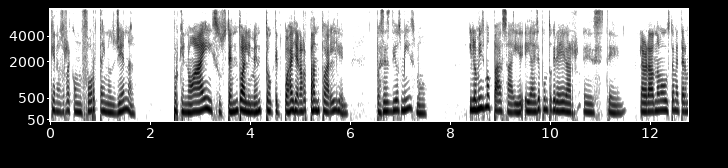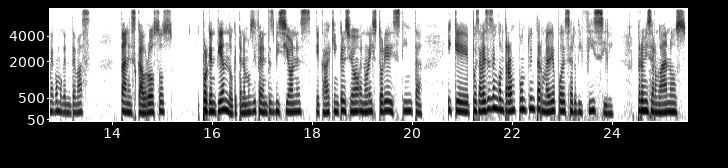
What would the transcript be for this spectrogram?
que nos reconforta y nos llena, porque no hay sustento, alimento que pueda llenar tanto a alguien, pues es Dios mismo. Y lo mismo pasa, y, a ese punto quería llegar, este, la verdad no me gusta meterme como que en temas tan escabrosos, porque entiendo que tenemos diferentes visiones, que cada quien creció en una historia distinta y que pues a veces encontrar un punto intermedio puede ser difícil. Pero mis hermanos,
